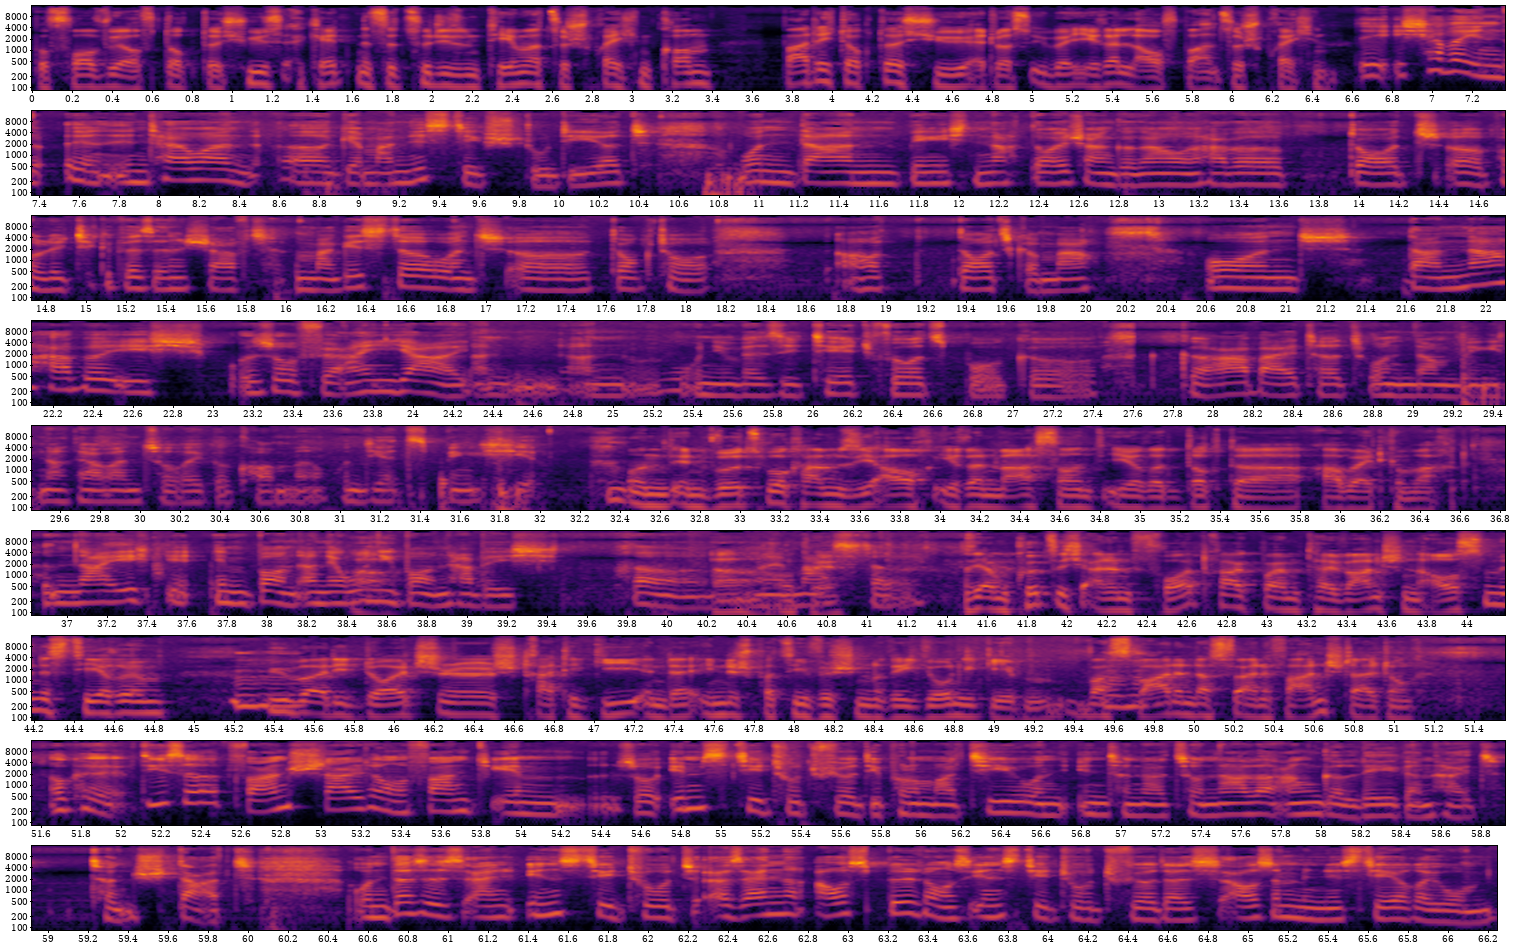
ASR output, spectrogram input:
Bevor wir auf Dr. Xus Erkenntnisse zu diesem Thema zu sprechen kommen, bat ich Dr. Xu, etwas über ihre Laufbahn zu sprechen. Ich habe in, in, in Taiwan äh, Germanistik studiert und dann bin ich nach Deutschland gegangen und habe dort äh, Politikwissenschaft, Magister und äh, Doktor auch dort gemacht. Und danach habe ich so für ein Jahr an, an Universität Würzburg äh, gearbeitet und dann bin ich nach Taiwan zurückgekommen und jetzt bin ich hier. Und in Würzburg haben Sie auch Ihren Master und Ihre Doktorarbeit gemacht? Nein, ich, in Bonn, an der ah. Uni Bonn habe ich äh, ah, mein okay. Master. Sie haben kürzlich einen Vortrag beim taiwanischen Außenministerium mhm. über die deutsche Strategie in der indisch-pazifischen Region gegeben. Was mhm. war denn das für eine Veranstaltung? Okay, diese Veranstaltung fand im so Institut für Diplomatie und internationale Angelegenheit statt. Und das ist ein Institut, also ein Ausbildungsinstitut für das Außenministerium,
